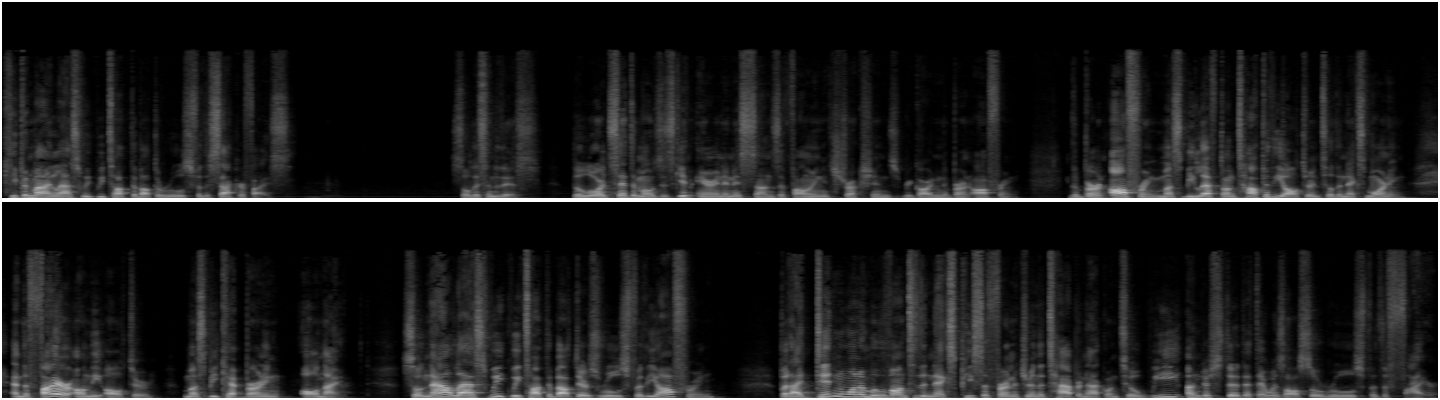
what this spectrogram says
Keep in mind, last week we talked about the rules for the sacrifice. So listen to this. The Lord said to Moses, Give Aaron and his sons the following instructions regarding the burnt offering. The burnt offering must be left on top of the altar until the next morning, and the fire on the altar must be kept burning all night. So now, last week, we talked about there's rules for the offering, but I didn't want to move on to the next piece of furniture in the tabernacle until we understood that there was also rules for the fire.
